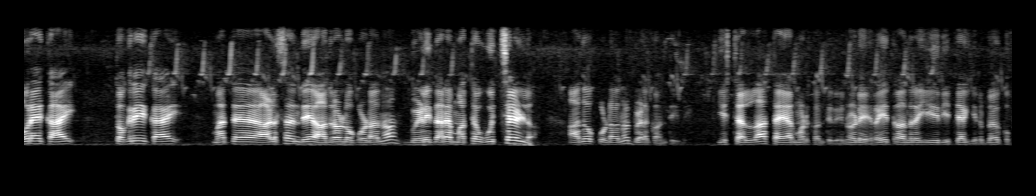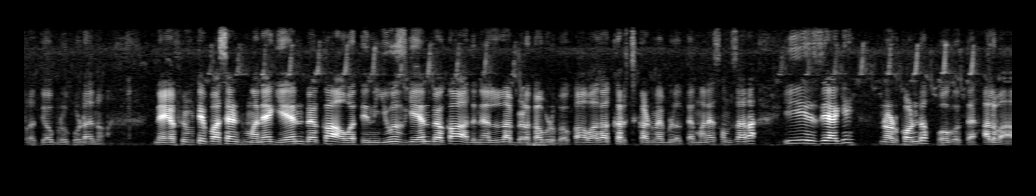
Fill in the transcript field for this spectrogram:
ಅವರೆಕಾಯಿ ತೊಗರಿಕಾಯಿ ಮತ್ತು ಅಳಸಂದಿ ಅದರಲ್ಲೂ ಕೂಡ ಬೆಳೀತಾರೆ. ಮತ್ತು ಹುಚ್ಚೆಳ್ಳು ಅದು ಕೂಡ ಬೆಳ್ಕೊತೀವಿ. ಇಷ್ಟೆಲ್ಲ ತಯಾರು ಮಾಡ್ಕೊತೀವಿ. ನೋಡಿ ರೈತರು ಅಂದರೆ ಈ ರೀತಿಯಾಗಿ ಇರಬೇಕು. ಪ್ರತಿಯೊಬ್ಬರು ಕೂಡ ನೇ ಫಿಫ್ಟಿ ಪರ್ಸೆಂಟ್ ಮನೆಗೆ ಏನು ಬೇಕೋ ಅವತ್ತಿನ ಯೂಸ್ಗೆ ಏನು ಬೇಕೋ ಅದನ್ನೆಲ್ಲ ಬೆಳ್ಕೊಬಿಡ್ಬೇಕು. ಆವಾಗ ಖರ್ಚು ಕಡಿಮೆ ಬೀಳುತ್ತೆ. ಮನೆ ಸಂಸಾರ ಈಸಿಯಾಗಿ ನೋಡಿಕೊಂಡು ಹೋಗುತ್ತೆ. ಅಲ್ವಾ?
